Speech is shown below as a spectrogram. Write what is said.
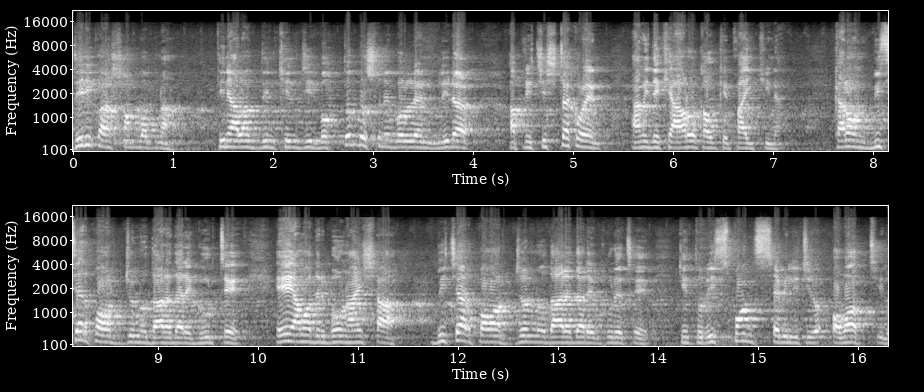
দেরি করা সম্ভব না। তিনি আলাউদ্দিন খিলজির বক্তব্য শুনে বললেন, লিডার, আপনি চেষ্টা করেন, আমি দেখি আরও কাউকে পাই কিনা। কারণ বিচার পাওয়ার জন্য দাঁড়ে দাঁড়ে ঘুরছে। এই আমাদের বোন আয়সা বিচার পাওয়ার জন্য দাঁড়ে দাঁড়ে ঘুরেছে, কিন্তু রিসপন্সিবিলিটির অভাব ছিল।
